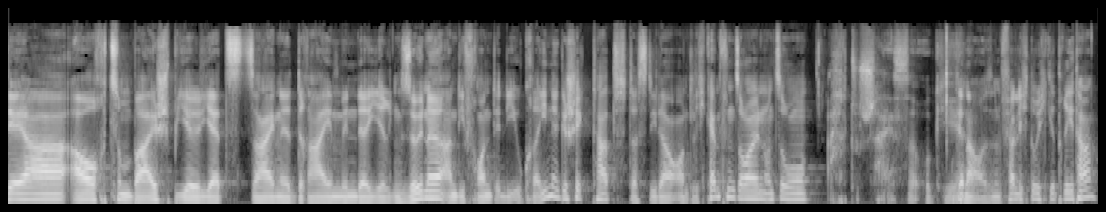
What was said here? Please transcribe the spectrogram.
der auch zum Beispiel jetzt seine drei minderjährigen Söhne an die Front in die Ukraine geschickt hat, dass die da ordentlich kämpfen sollen und so. Ach du Scheiße, okay. Genau, ist ein völlig durchgedrehter.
